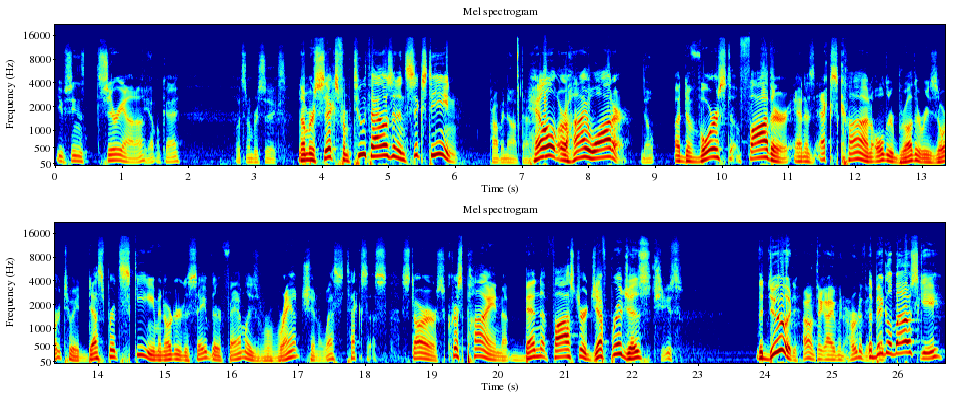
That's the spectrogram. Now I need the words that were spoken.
You've seen Syriana. Yep. Okay. What's number six? Number six from 2016. Probably not that. Hell or High Water. Nope. A divorced father and his ex con older brother resort to a desperate scheme in order to save their family's ranch in West Texas. Stars Chris Pine, Ben Foster, Jeff Bridges, Jeez. the dude, I don't think I even heard of it. the Big but, Lebowski.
